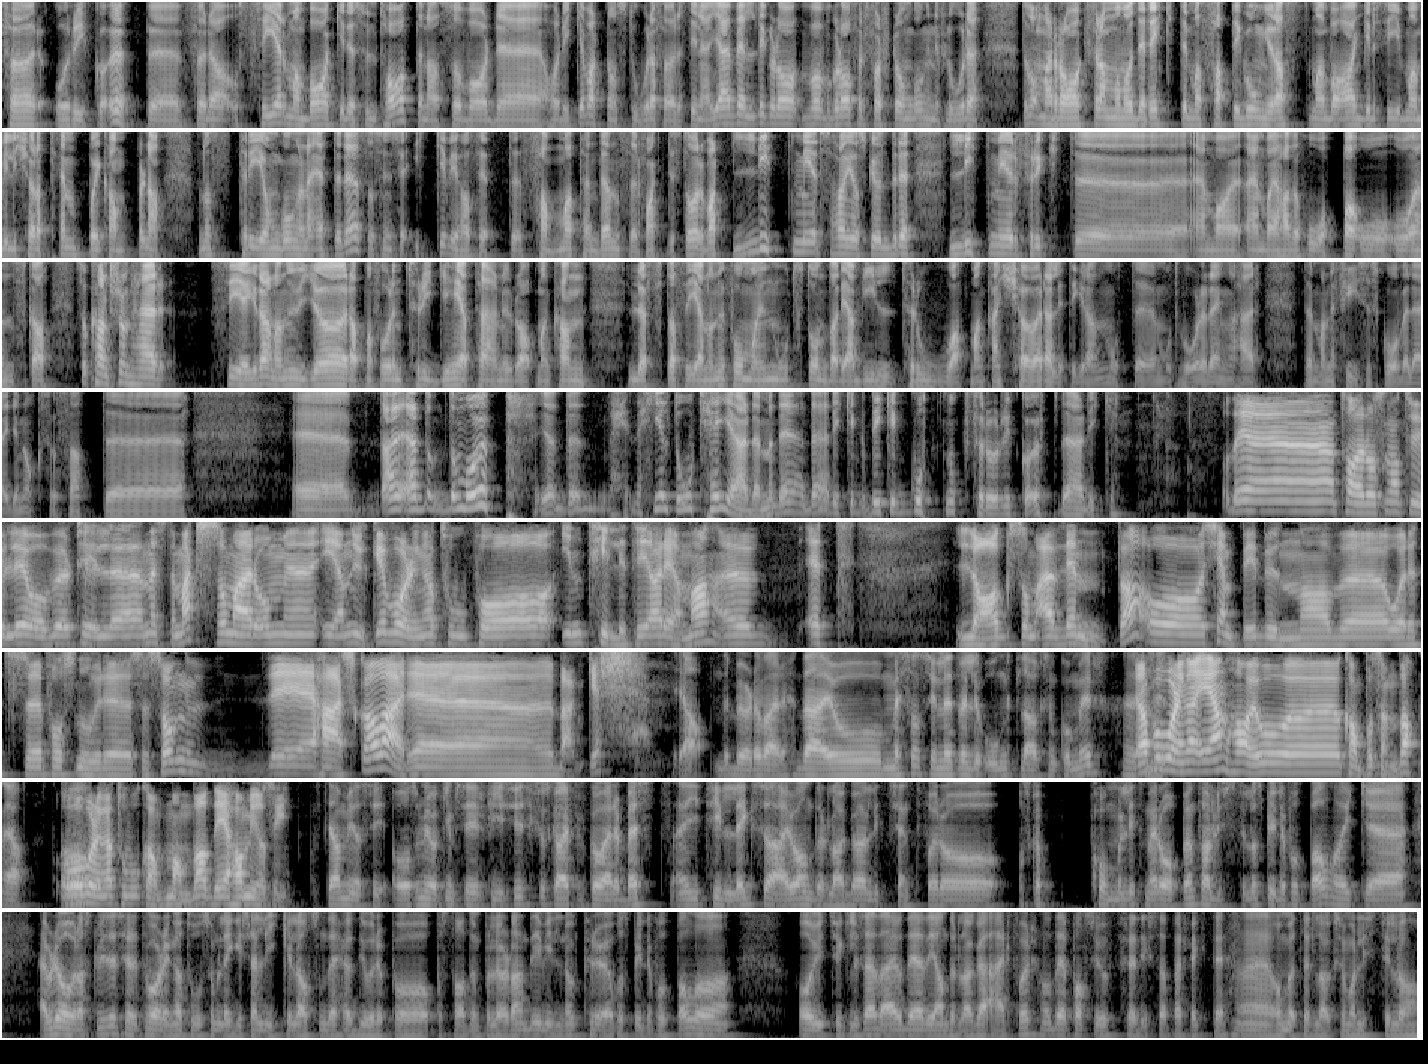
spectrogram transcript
for å rykke opp. Eh, å, og ser man bak i resultatene, så det, har det ikke vært noen store forestillinger. Jeg er veldig glad, var glad for første omgangen i Florø. Da var man rak fram, man var direkte, man satte i gang raskt, man var aggressiv, man ville kjøre tempo i kampene. Men de tre omgangene etter det så syns jeg ikke vi har sett eh, samme tendenser, faktisk. Det har vært litt mer høye skuldre, litt mer frykt eh, enn hva, enn hva jeg hadde håpa og, og ønska. Så kanskje de her segrarna nu gör att man får en trygghet här nu då, att man kan löfta sig igjen og nu får man ju en motståndare jag vill tro att man kan köra lite grann mot, eh, mot Vålerenga här. Där man är fysiskt överlägen också. Så att eh, eh, de, de må opp. Det, helt ok er det, men det, det, er ikke, det er ikke godt nok for å rykke opp. Det er det ikke. Og Det tar oss naturlig over til eh, neste match, som er om én uke. Vålerenga 2 på Intility Arena. Eh, Et lag som er venta å kjempe i bunnen av eh, årets eh, Post Nord-sesong. Det her skal være eh, bankers. Ja, det bør det være. Det er jo mest sannsynlig et veldig ungt lag som kommer. Ja, for Vålerenga 1 har jo kamp på søndag. Ja, Og og Vålerenga 2 kamp på mandag. Det har mye å si. det har mye å si. Og som Joakim sier, fysisk så skal FFK være best. I tillegg så er jo andre laga litt kjent for å, å skal komme litt mer åpent, ha lyst til å spille fotball. og ikke... Jeg blir overrasket hvis jeg ser et Vålerenga 2 som legger seg like lavt som det Hødd gjorde på, på stadion på lørdag. De vil nok prøve å spille fotball og, og utvikle seg. Det er jo det de andre laga er for, og det passer jo Fredrikstad perfekt, det. eh, Å møte et lag som har lyst til å,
